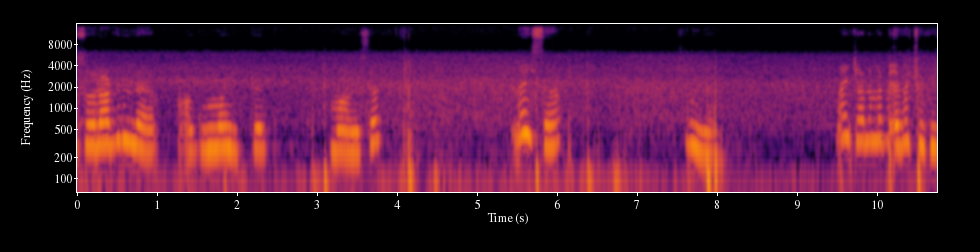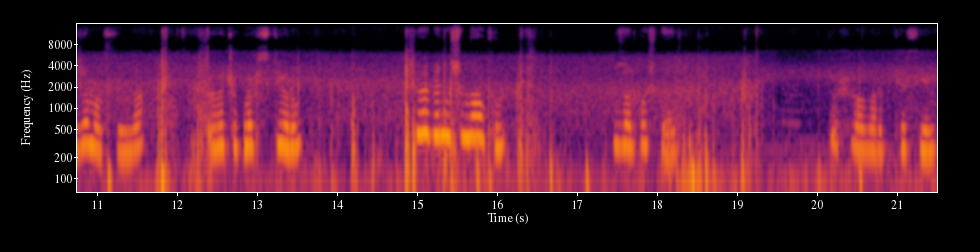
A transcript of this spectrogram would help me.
söylerdim de aklımdan gitti maalesef. Neyse. Şimdi ben kendime bir eve çökeceğim aslında. Eve çökmek istiyorum. Şöyle benim için makul. Güzel hoş bir ev. Dur şuraları bir keseyim.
